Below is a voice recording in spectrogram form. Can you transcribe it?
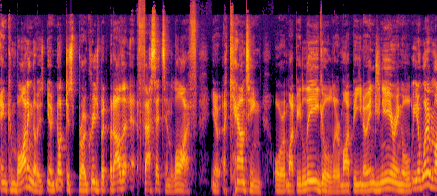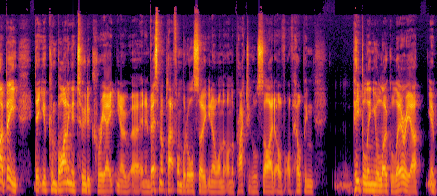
and combining those, you know, not just brokerage, but but other facets in life, you know, accounting, or it might be legal, or it might be you know engineering, or you know whatever it might be, that you're combining the two to create you know uh, an investment platform, but also you know on the on the practical side of of helping people in your local area, you know,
